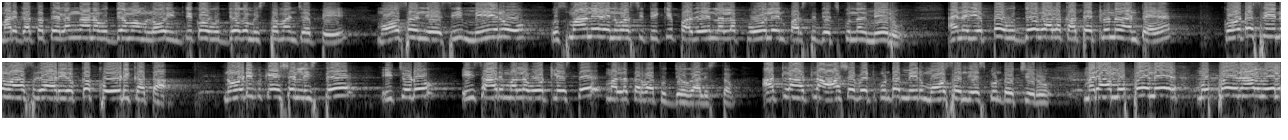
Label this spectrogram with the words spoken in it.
మరి గత తెలంగాణ ఉద్యమంలో ఇంటికో ఉద్యోగం ఇస్తామని చెప్పి మోసం చేసి మీరు ఉస్మానియా యూనివర్సిటీకి పదేళ్ళలో పోలేని పరిస్థితి తెచ్చుకున్నది మీరు. ఆయన చెప్పే ఉద్యోగాల కథ ఎట్లున్నదంటే కోట శ్రీనివాస్ గారి యొక్క కోడి కథ. నోటిఫికేషన్లు ఇస్తే ఇచ్చుడు ఈసారి మళ్ళీ ఓట్లు వేస్తే మళ్ళీ తర్వాత ఉద్యోగాలు ఇస్తాం. అట్లా అట్లా ఆశ పెట్టుకుంటా మీరు మోసం చేసుకుంటూ వచ్చారు మరి ఆ ముప్పై ముప్పై నాలుగు వేల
